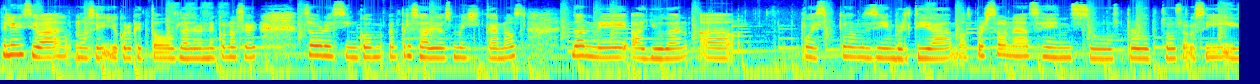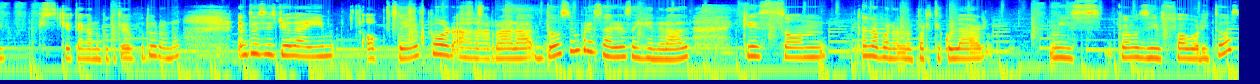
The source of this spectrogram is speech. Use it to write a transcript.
televisiva, no sé, yo creo que todos la deben de conocer, sobre cinco empresarios mexicanos donde ayudan a pues podemos decir invertir a más personas en sus productos o así pues, que tengan un poquito de futuro, ¿no? Entonces yo de ahí opté por agarrar a dos empresarios en general que son, en bueno, en lo particular mis, podemos decir, favoritos.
